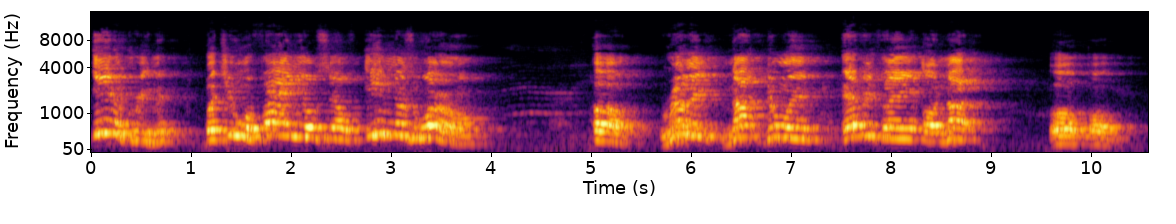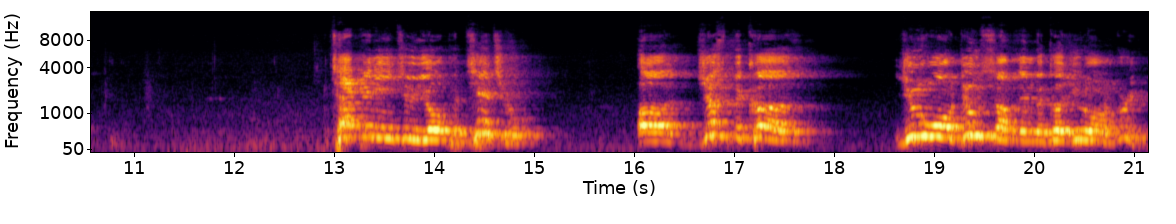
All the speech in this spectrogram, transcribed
in agreement, but you will find yourself in this world uh, really not doing everything or not tapping into your potential uh, just because you won't do something because you don't agree.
